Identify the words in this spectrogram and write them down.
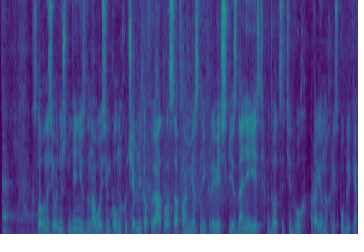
К слову, на сегодняшний день издано 8 полных учебников и атласов, а местные краеведческие издания есть в 22 районах республики.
